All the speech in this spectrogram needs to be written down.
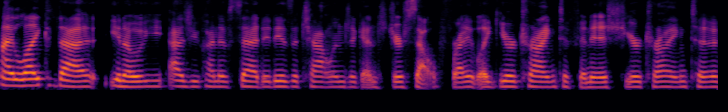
I like that, you know, as you kind of said, it is a challenge against yourself, right? Like you're trying to finish, you're trying to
